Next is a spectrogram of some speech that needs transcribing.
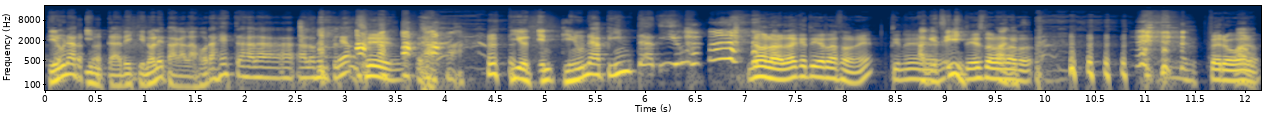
Tiene una pinta de que no le paga las horas extras a, la- a los empleados. Sí. Tío, tiene, tiene una pinta, tío. No, la verdad que tienes razón, ¿eh? Tiene, ¿A que sí? Tienes toda la ¿A que razón. Pero bueno.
